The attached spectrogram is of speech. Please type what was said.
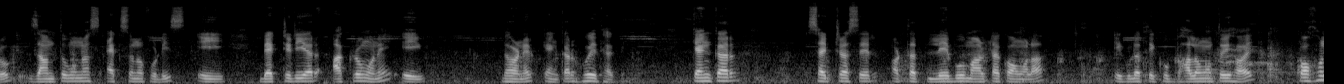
রোগ, জান্তমোনাস অ্যাক্সোনোফোডিস। এই ব্যাকটেরিয়ার আক্রমণে এই ধরনের ক্যাঙ্কার হয়ে থাকে। ক্যাঙ্কার সাইট্রাসের অর্থাৎ লেবু, মালটা, কমলা এগুলোতে খুব ভালো মতোই হয়। কখন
